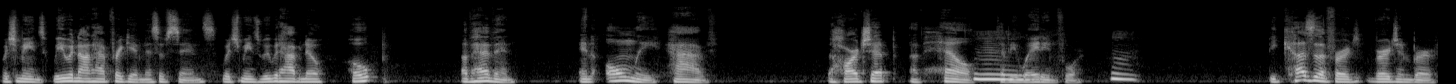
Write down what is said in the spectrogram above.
which means we would not have forgiveness of sins, which means we would have no hope of heaven and only have the hardship of hell mm. to be hmm. waiting for. Mm. Because of the virgin birth,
